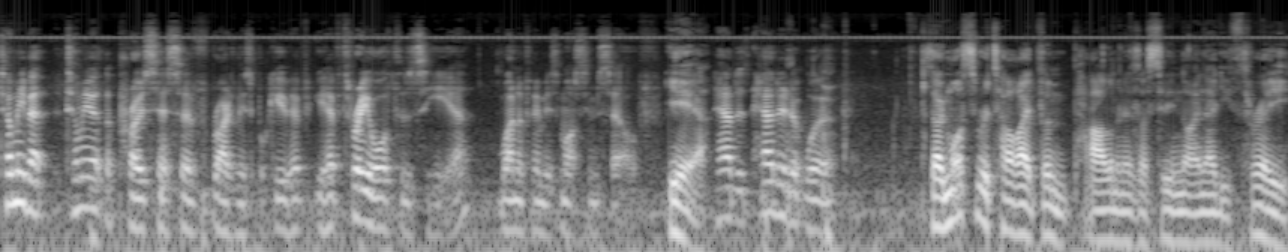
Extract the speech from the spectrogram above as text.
Tell me about tell me about the process of writing this book. You have you have three authors here, one of whom is Moss himself. Yeah. How did how did it work? So Moss retired from Parliament, as I said, in 1983,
